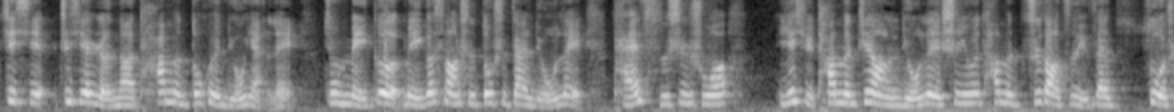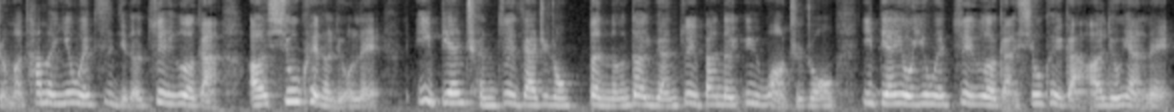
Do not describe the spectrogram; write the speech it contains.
这些这些人呢，他们都会流眼泪，就是每个每个丧尸都是在流泪，台词是说。也许他们这样流泪，是因为他们知道自己在做什么。他们因为自己的罪恶感而羞愧的流泪，一边沉醉在这种本能的原罪般的欲望之中，一边又因为罪恶感、羞愧感而流眼泪。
